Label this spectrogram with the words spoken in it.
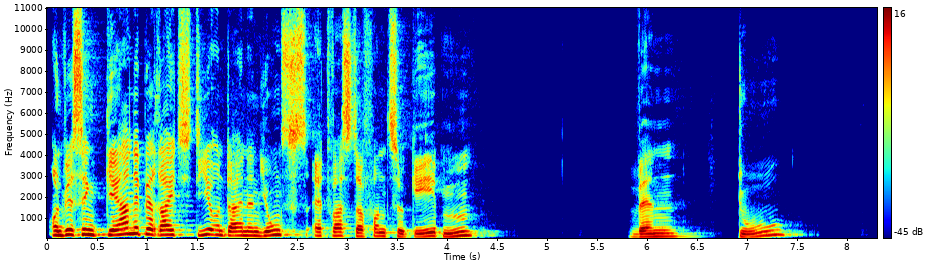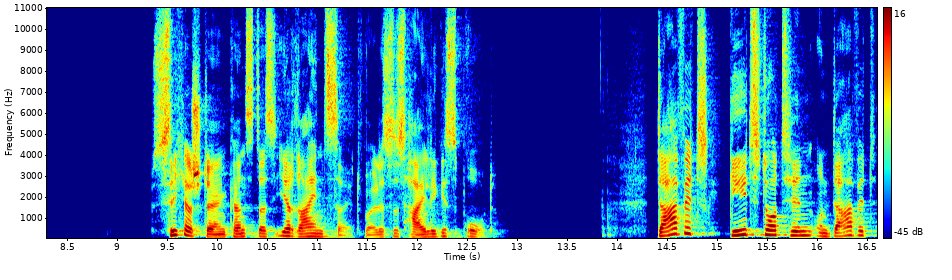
Und wir sind gerne bereit, dir und deinen Jungs etwas davon zu geben, wenn du sicherstellen kannst, dass ihr rein seid, weil es ist heiliges Brot. David geht dorthin und David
